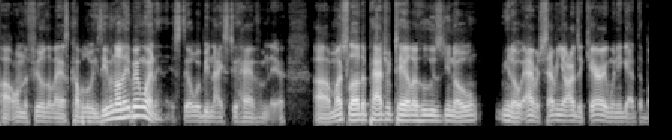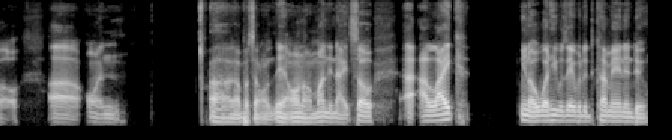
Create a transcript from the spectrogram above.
uh, on the field the last couple of weeks, even though they've been winning. It still would be nice to have him there. Uh, much love to Patrick Taylor, who's you know you know averaged seven yards a carry when he got the ball uh, on uh on yeah on on Monday night. So I, I, like you know what he was able to come in and do.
